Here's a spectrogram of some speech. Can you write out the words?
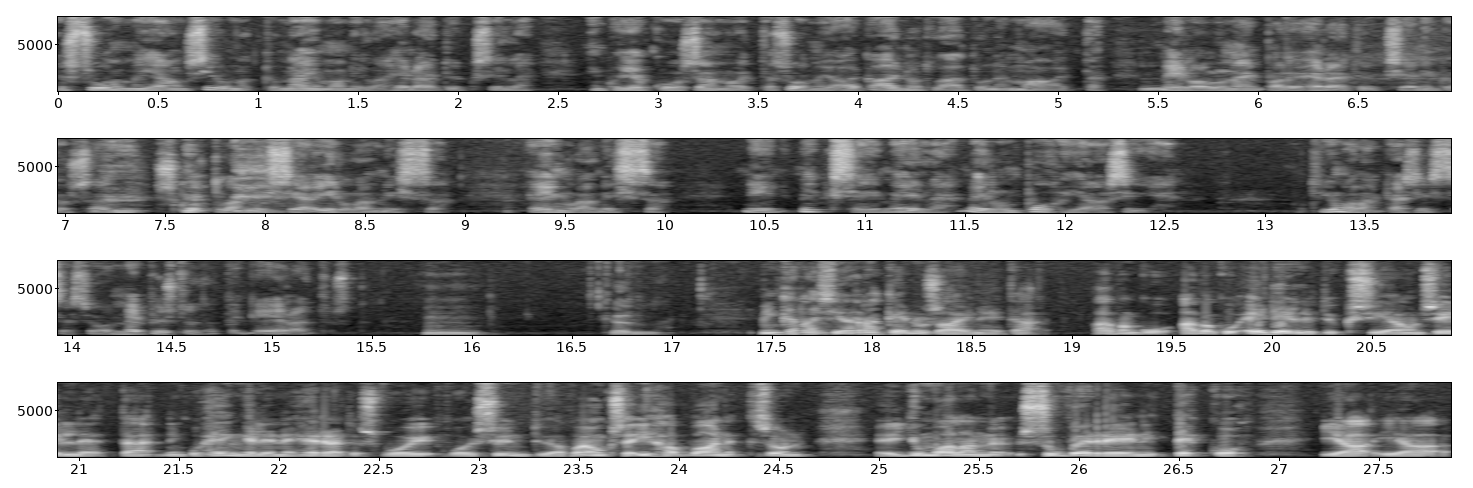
jos Suomea on siunattu näin monilla herätyksillä, niin kuin joku sanoi, että Suomi on aika ainutlaatuinen maa, että mm. meillä on ollut näin paljon herätyksiä niin kuin jossain Skotlannissa ja Irlannissa, Englannissa, niin miksei meillä, meillä on pohjaa siihen. Mutta Jumalan käsissä se on, me pystytään tekemään herätystä. Mm, kyllä. Minkälaisia rakennusaineita, aivan kuin, aivan kuin edellytyksiä on sille, että niin kuin hengellinen herätys voi, voi syntyä, vai onko se ihan vaan, että se on Jumalan suvereeni teko, ja, ja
